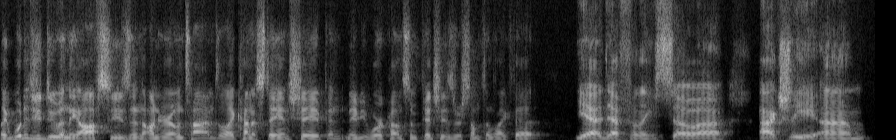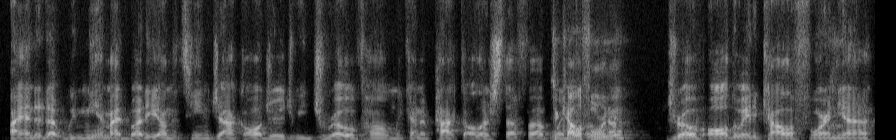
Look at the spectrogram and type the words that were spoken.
Like, what did you do in the off season on your own time to like kind of stay in shape and maybe work on some pitches or something like that? Yeah, definitely. So uh actually um I ended up we me and my buddy on the team, Jack Aldridge, we drove home. We kind of packed all our stuff up To California? drove all the way to California,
